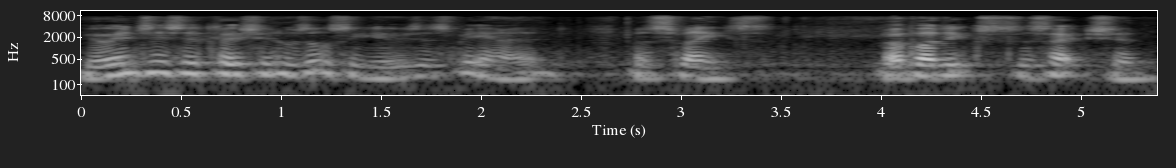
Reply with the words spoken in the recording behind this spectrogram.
Your entry location was also used as spearhead from space. Robotics section.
